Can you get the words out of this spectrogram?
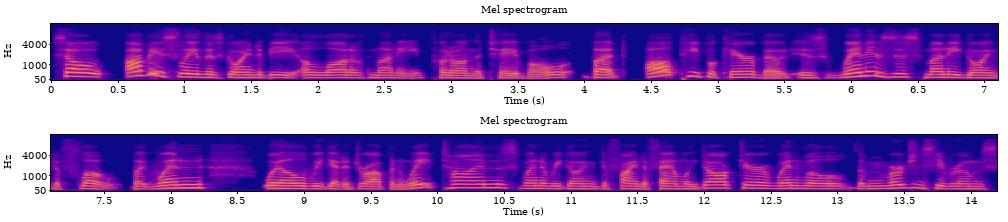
So obviously there's going to be a lot of money put on the table but all people care about is when is this money going to flow? Like when Will we get a drop in wait times? When are we going to find a family doctor? When will the emergency rooms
